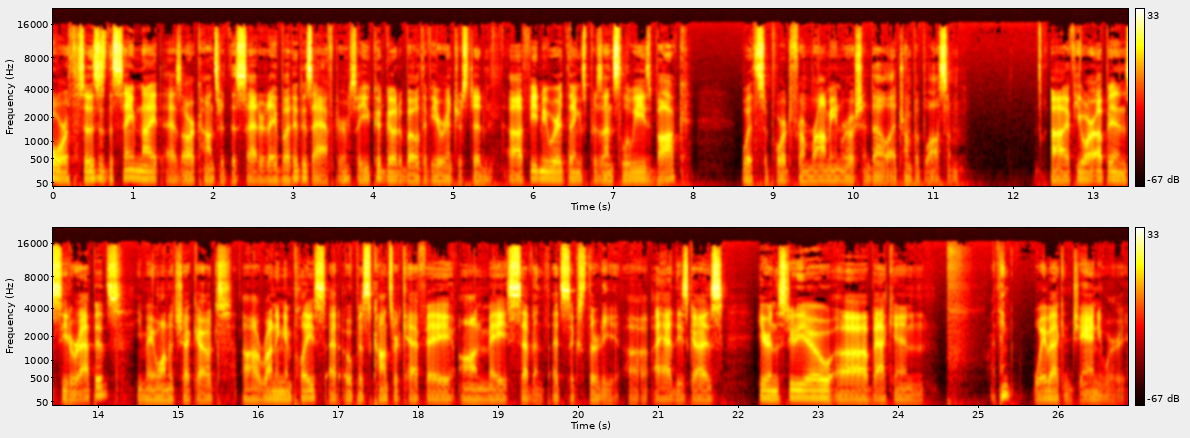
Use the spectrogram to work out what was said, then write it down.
4th, so this is the same night as our concert this Saturday, but it is after, so you could go to both if you were interested. Uh, Feed Me Weird Things presents Louise Bach with support from Ramin Rochandel at Trumpet Blossom. Uh, if you are up in Cedar Rapids, you may want to check out uh, Running in Place at Opus Concert Cafe on May 7th at 6:30. Uh, I had these guys here in the studio uh, back in, I think, way back in January.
